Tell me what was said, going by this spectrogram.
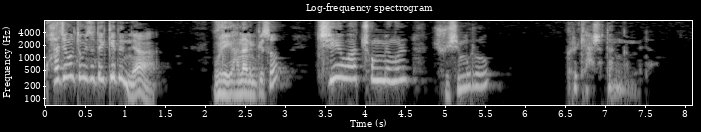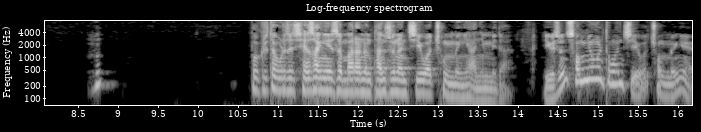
과정을 통해서 됐게 됐냐? 우리에게 하나님께서 지혜와 총명을 주심으로 그렇게 하셨다는 겁니다. 응? 뭐 그렇다고 해서 세상에서 말하는 단순한 지혜와 총명이 아닙니다. 이것은 성령을 통한 지혜와 총명이에요.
